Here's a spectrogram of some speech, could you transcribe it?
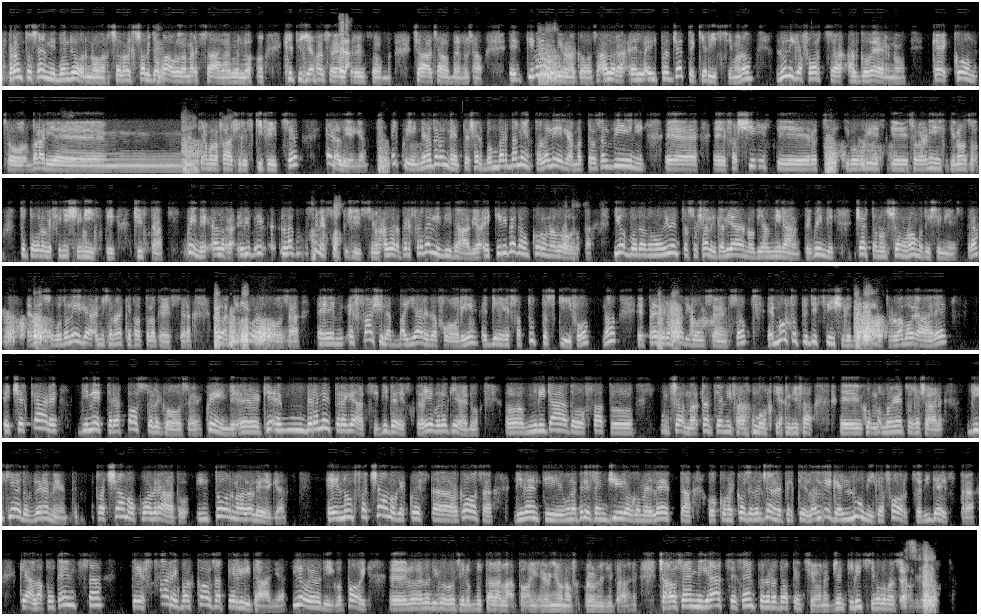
Pronto Sammy, buongiorno, sono il solito Paolo da Marsala, quello che ti chiama sempre, insomma. Ciao, ciao, bello, ciao. E ti volevo dire una cosa, allora il, il progetto è chiarissimo, no? L'unica forza al governo che è contro varie, mh, mm, mettiamola facile, schifezze, è la Lega. E quindi naturalmente c'è il bombardamento alla Lega, Matteo Salvini, eh, eh, fascisti, razzisti, populisti, sovranisti, non so, tutto quello che finisce in isti ci sta. Quindi allora, il, il, la questione è semplicissima. Allora, per Fratelli d'Italia, e ti ripeto ancora una volta, io ho votato Movimento Sociale Italiano di Almirante, quindi certo non sono un uomo di sinistra, adesso voto Lega e mi sono anche fatto la tessera. Allora, ti dico una cosa, ehm, è facile abbaiare da fuori e dire che fa tutto schifo no? e prendere un po' di consenso, è molto più difficile da dentro lavorare e cercare di mettere a posto le cose. Quindi, eh, che, eh, veramente ragazzi di destra, io ve lo chiedo, ho militato, ho fatto insomma tanti anni fa, molti anni fa, eh, con il movimento sociale, vi chiedo veramente, facciamo quadrato intorno alla Lega e non facciamo che questa cosa diventi una presa in giro come Letta o come cose del genere, perché la Lega è l'unica forza di destra che ha la potenza per fare qualcosa per l'Italia. Io ve lo dico, poi eh, lo, lo, dico così, l'ho buttata là, poi ognuno fa quello che gli pare. Ciao Sammy, grazie sempre per la tua attenzione, gentilissimo come al solito.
